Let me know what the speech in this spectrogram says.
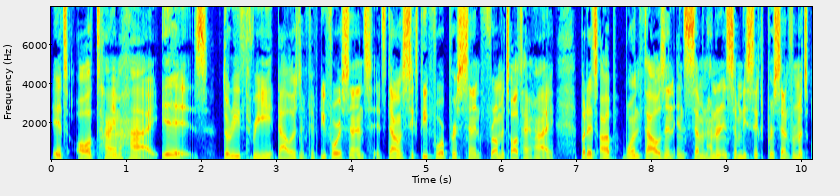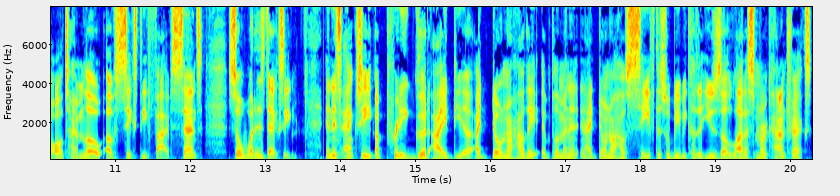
Its all time high is $33.54. It's down 64% from its all time high, but it's up 1,776% from its all time low of 65 cents. So, what is Dexy? And it's actually a pretty good idea. I don't know how they implement it, and I don't know how safe this will be because it uses a lot of smart contracts,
